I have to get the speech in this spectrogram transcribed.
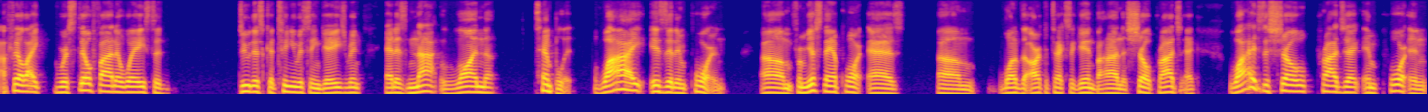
I feel like we're still finding ways to do this continuous engagement, and it's not one template. Why is it important? Um, from your standpoint as um, one of the architects again behind the show project, why is the show project important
